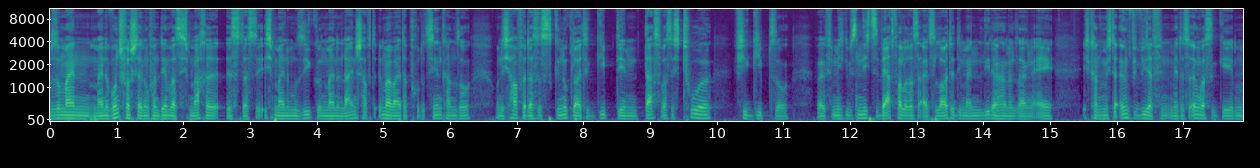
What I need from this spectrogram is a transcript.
so mein, meine Wunschvorstellung von dem, was ich mache, ist, dass ich meine Musik und meine Leidenschaft immer weiter produzieren kann. So. Und ich hoffe, dass es genug Leute gibt, denen das, was ich tue, viel gibt. So. Weil für mich gibt es nichts Wertvolleres als Leute, die meine Lieder hören und sagen, ey, ich konnte mich da irgendwie wiederfinden, mir hat das irgendwas gegeben,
